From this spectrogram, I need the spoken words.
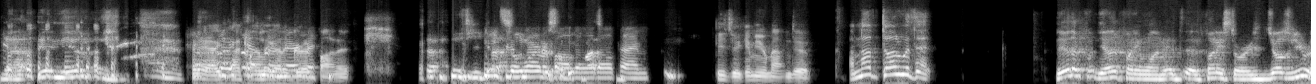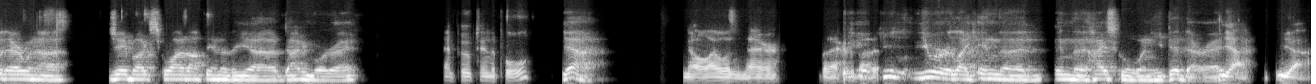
Yeah. And the other- hey, I, I finally got a grip on it. you got so nervous on the the bus. whole time. PJ, give me your Mountain Dew. I'm not done with it. The other the other funny one, it's a funny story. Joseph, you were there when uh, Jay Buck squatted off the end of the uh, diving board, right? And pooped in the pool? Yeah. No, I wasn't there, but I heard about it. You, you were like in the in the high school when he did that, right? Yeah, yeah,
